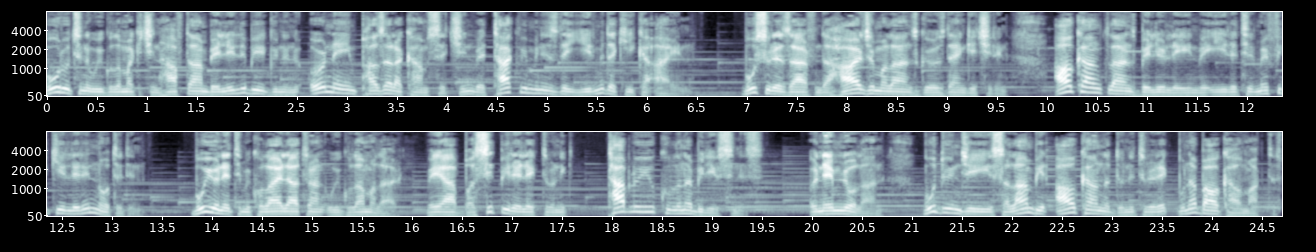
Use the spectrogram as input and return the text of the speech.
Bu rutini uygulamak için haftanın belirli bir gününü örneğin pazar akam seçin ve takviminizde 20 dakika ayın. Bu süre zarfında harcamalarınızı gözden geçirin, alkanlıklarınızı belirleyin ve iyiletilme fikirlerini not edin. Bu yönetimi kolaylaştıran uygulamalar veya basit bir elektronik tabloyu kullanabilirsiniz. Önemli olan bu dünceyi salan bir alkanla dönütürerek buna bağ kalmaktır.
